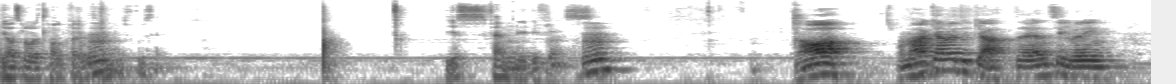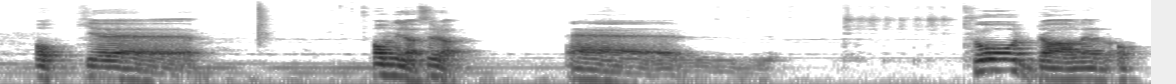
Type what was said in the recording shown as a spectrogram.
jag slår ett slag på det. Så får vi se. Yes, fem i differens. Mm. Ja, men han kan väl tycka att eh, en silverring och eh, om ni löser det då. Eh, två daler och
